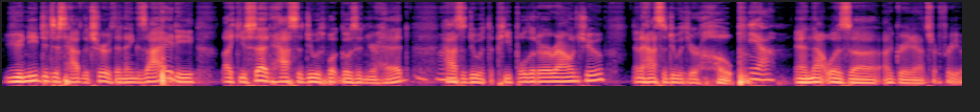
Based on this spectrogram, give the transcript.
You need to just have the truth. And anxiety, like you said, has to do with what goes in your head, Mm-hmm. has to do with the people that are around you, and it has to do with your hope. yeah. And that was a, a great answer for you,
